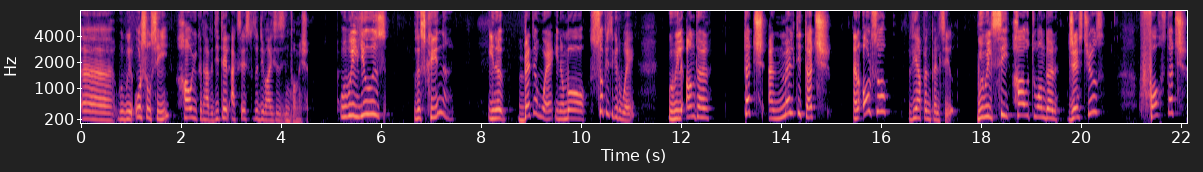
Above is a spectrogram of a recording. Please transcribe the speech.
uh, we will also see how you can have a detailed access to the device's information. We will use the screen in a better way, in a more sophisticated way. We will handle touch and multi-touch and also the Apple Pencil. We will see how to handle gestures, force touch,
